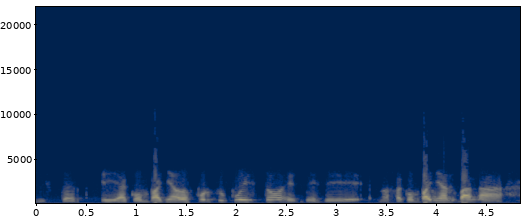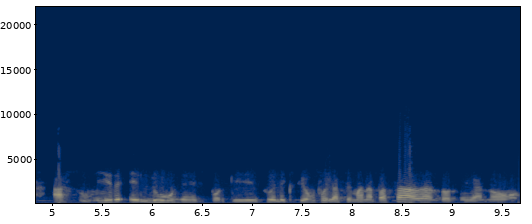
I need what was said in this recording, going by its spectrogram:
Gister, eh, acompañados por supuesto, eh, desde nos acompañan, van a, asumir el lunes, porque su elección fue la semana pasada, donde ganó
